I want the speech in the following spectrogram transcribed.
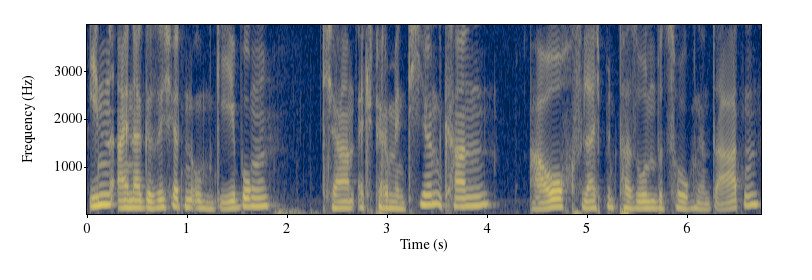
in einer gesicherten Umgebung tja, experimentieren kann auch vielleicht mit personenbezogenen Daten.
